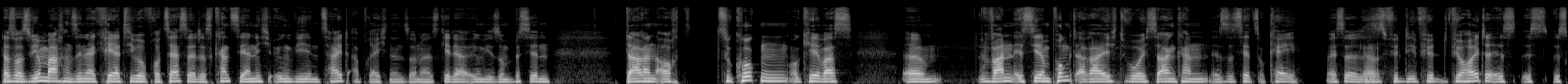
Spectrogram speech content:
das, was wir machen, sind ja kreative Prozesse, das kannst du ja nicht irgendwie in Zeit abrechnen, sondern es geht ja irgendwie so ein bisschen daran auch zu gucken, okay, was, ähm, wann ist hier ein Punkt erreicht, wo ich sagen kann, es ist jetzt okay. Weißt du, das Ja. ist für die, für, für heute ist, ist, ist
